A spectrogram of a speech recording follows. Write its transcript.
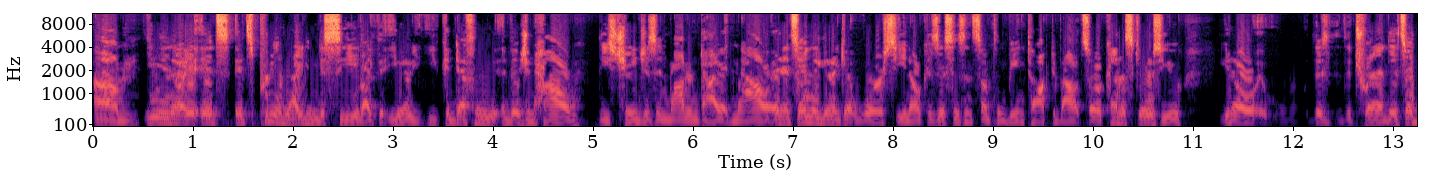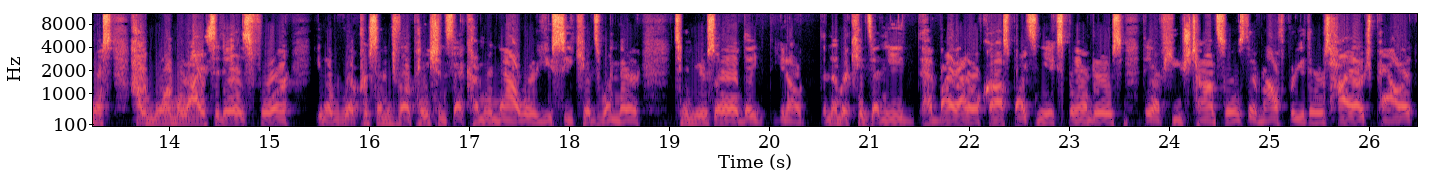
um, you know, it, it's it's pretty enlightening to see like that. You know, you can definitely envision how these changes in modern diet now, and it's only going to get worse. You know, because this isn't something being talked about. So it kind of scares you. You know, the, the trend. It's almost how normalized it is for, you know, what percentage of our patients that come in now where you see kids when they're 10 years old, they, you know, the number of kids that need have bilateral crossbites, knee expanders, they have huge tonsils, they're mouth breathers, high arch palate.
